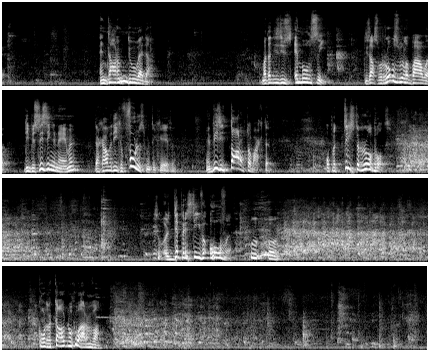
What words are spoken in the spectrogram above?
En daarom doen wij dat. Maar dat is dus emotie. Dus als we robots willen bouwen die beslissingen nemen, dan gaan we die gevoelens moeten geven. En wie zit daarop te wachten? Op een trieste robot. Zo'n depressieve oven. Ik word er koud nog warm van.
